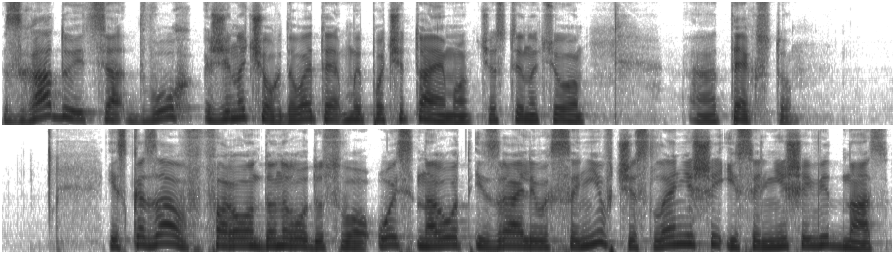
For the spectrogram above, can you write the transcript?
згадуються двох жіночок. Давайте ми почитаємо частину цього е, тексту. І сказав фараон до народу свого: ось народ Ізраїлевих синів численніший і сильніший від нас.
